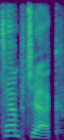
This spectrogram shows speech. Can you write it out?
Temp check.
